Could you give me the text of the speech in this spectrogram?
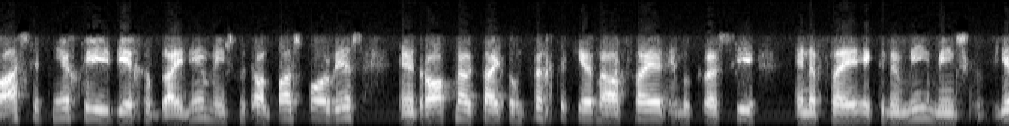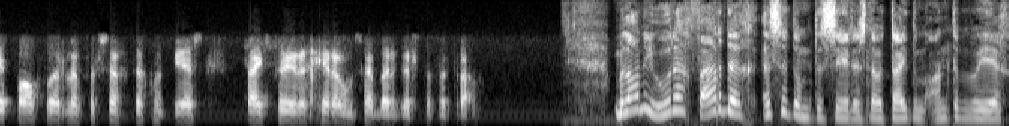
was, het nie 'n goeie idee gebly nie. Mense moet aanpasbaar wees en dit raak nou tyd om terug te keer na 'n vrye demokrasie en 'n vrye ekonomie. Mense weet waarvoor hulle versigtig moet wees. Tyd vir die regering om sy burgers te vertrou. Melanie, hoe regverdig is dit om te sê dis nou tyd om aan te beweeg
